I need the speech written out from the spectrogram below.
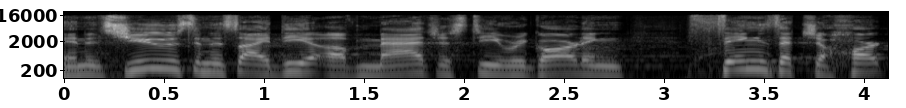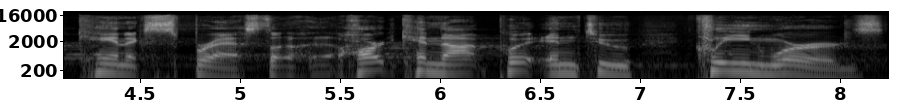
And it's used in this idea of majesty regarding things that your heart can't express, the heart cannot put into clean words.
